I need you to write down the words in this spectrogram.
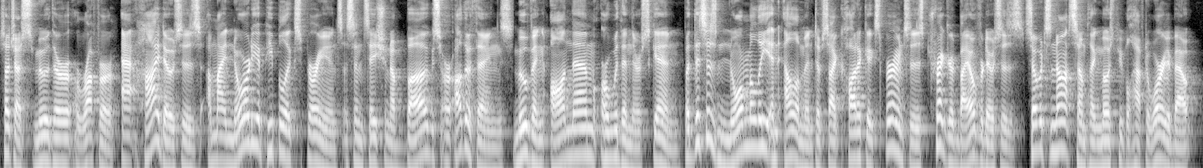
such as smoother or rougher. At high doses, a minority of people experience a sensation of bugs or other things moving on them or within their skin. But this is normally an element of psychotic experiences triggered by overdoses, so it's not something most people have to worry about.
